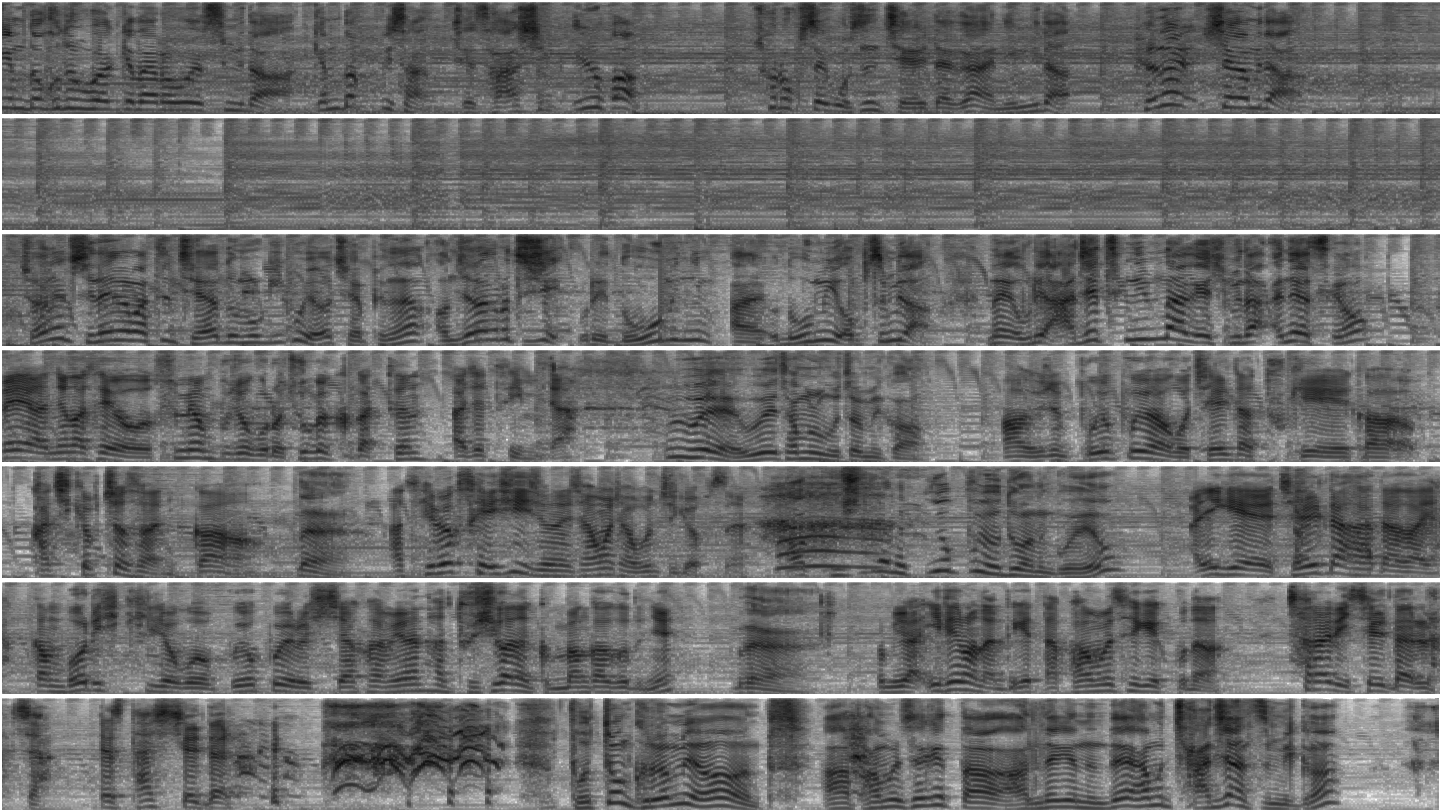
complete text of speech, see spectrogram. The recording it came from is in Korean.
전국의 게임 덕후들과 함께 날아오겠습니다. 겜덕비상 제41화 초록색 옷은 젤다가 아닙니다. 편을 시작합니다. 저는 진행을 맡은 제아도목이고요. 제 옆에는 언제나 그렇듯이 우리 노우미님, 아 노우미 없습니다. 네, 우리 아제트님 나와 계십니다. 안녕하세요. 네, 안녕하세요. 수면 부족으로 죽을 것 같은 아제트입니다. 왜, 왜 잠을 못 잡니까? 아, 요즘 뿌요뿌요하고 젤다 두 개가 같이 겹쳐서 하니까 네. 아, 새벽 3시 전에 잠을 자본 적이 없어요. 아, 그 시간에 뿌요뿌요도 하는 거예요? 아, 이게 젤다 하다가 약간 머리 식히려고 뿌요뿌요를 시작하면 한 2시간은 금방 가거든요. 네. 그럼 야, 이대로는 안 되겠다. 밤을 새겠구나. 차라리 젤다를 하자. 해서 다시 젤다를 해요. 보통 그러면 아 밤을 새겠다 안 되겠는데 하면 자지 않습니까?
